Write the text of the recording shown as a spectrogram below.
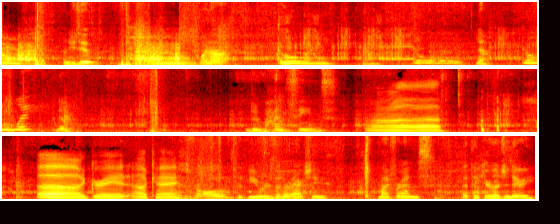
yes. On YouTube? No. Why not? Go away. Go away. No. Go away. No. I'm doing behind the scenes. Uh. uh, great. Okay. This is for all of the viewers that are actually my friends that think you're legendary.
